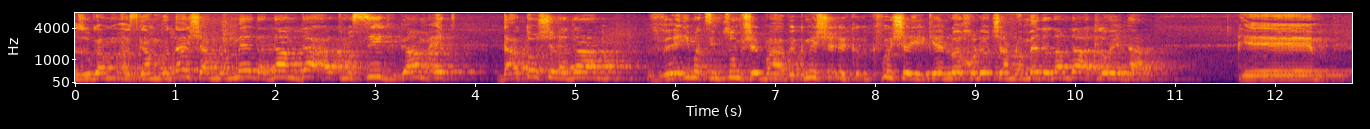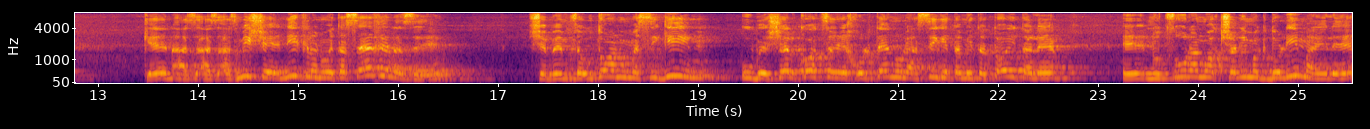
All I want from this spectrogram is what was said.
אז, גם, אז גם ודאי שהמלמד אדם דעת משיג גם את דעתו של אדם ועם הצמצום שבה וכפי שהיא, כן? לא יכול להיות שהמלמד אדם דעת לא ידע אמ, כן, אז, אז, אז מי שהעניק לנו את השכל הזה, שבאמצעותו אנו משיגים, ובשל קוצר יכולתנו להשיג את אמיתתו יתעלה, אה, נוצרו לנו הכשלים הגדולים האלה,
